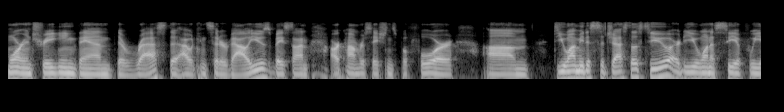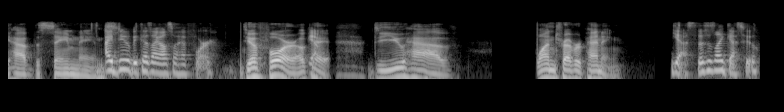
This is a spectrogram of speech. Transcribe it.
more intriguing than the rest that I would consider values based on our conversations before. Um, do you want me to suggest those to you, or do you want to see if we have the same names? I do because I also have four. Do you have four? Okay. Yeah. Do you have one Trevor Penning? Yes, this is like guess who.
